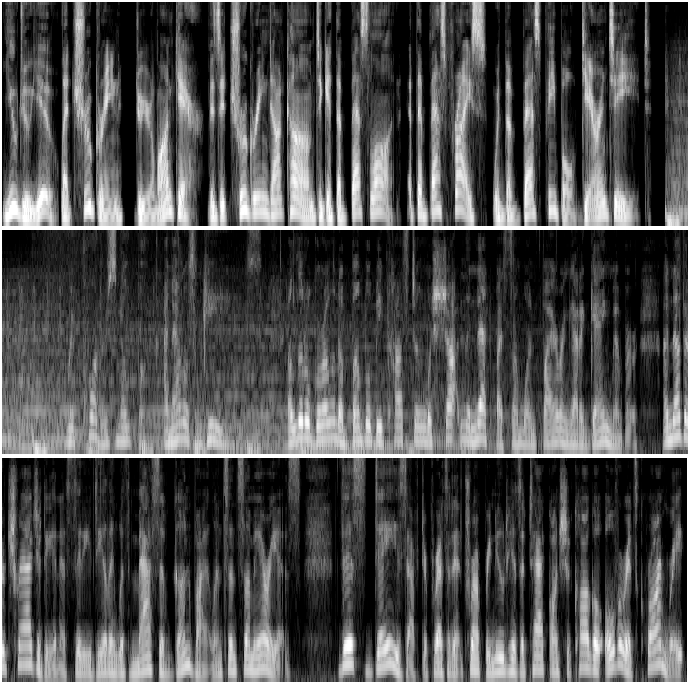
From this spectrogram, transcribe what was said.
You do you. Let TruGreen do your lawn care. Visit trugreen.com to get the best lawn at the best price with the best people guaranteed. Reporter's Notebook. I'm Allison Keyes. A little girl in a bumblebee costume was shot in the neck by someone firing at a gang member. Another tragedy in a city dealing with massive gun violence in some areas. This days after President Trump renewed his attack on Chicago over its crime rate,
